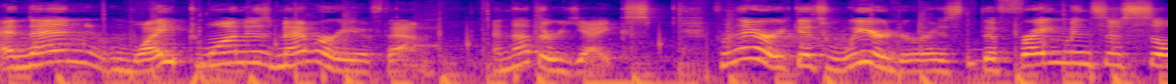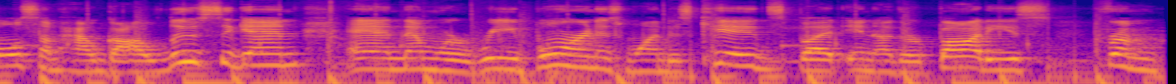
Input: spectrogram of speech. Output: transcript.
and then wiped Wanda's memory of them. Another yikes. From there, it gets weirder as the fragments of Soul somehow got loose again, and then were reborn as Wanda's kids, but in other bodies from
